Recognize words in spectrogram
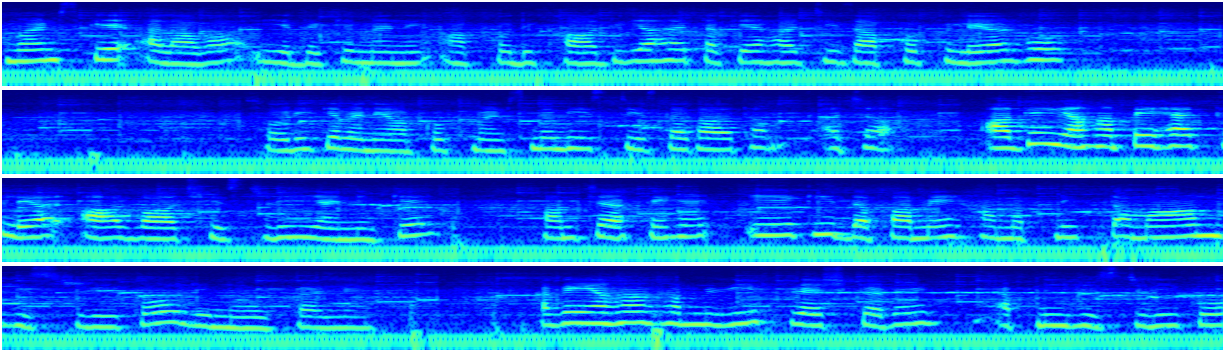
बुकमार्क्स के अलावा ये देखिए मैंने आपको दिखा दिया है ताकि हर चीज़ आपको क्लियर हो। सॉरी कि मैंने आपको कमेंट्स में भी इस चीज़ का कहा था। अच्छा आगे यहाँ पे है क्लियर आर वॉच हिस्ट्री यानी कि हम चाहते हैं एक ही दफ़ा में हम अपनी तमाम हिस्ट्री को रिमूव कर लें। अगर यहाँ हम रिफ़्रेश करें अपनी हिस्ट्री को।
